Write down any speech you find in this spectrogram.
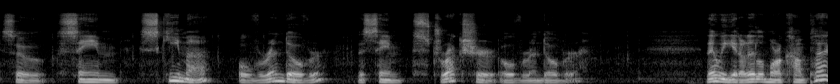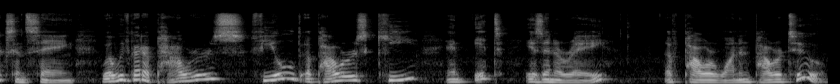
So same schema over and over, the same structure over and over. Then we get a little more complex in saying, well, we've got a powers field, a powers key, and it is an array of power 1 and power 2.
